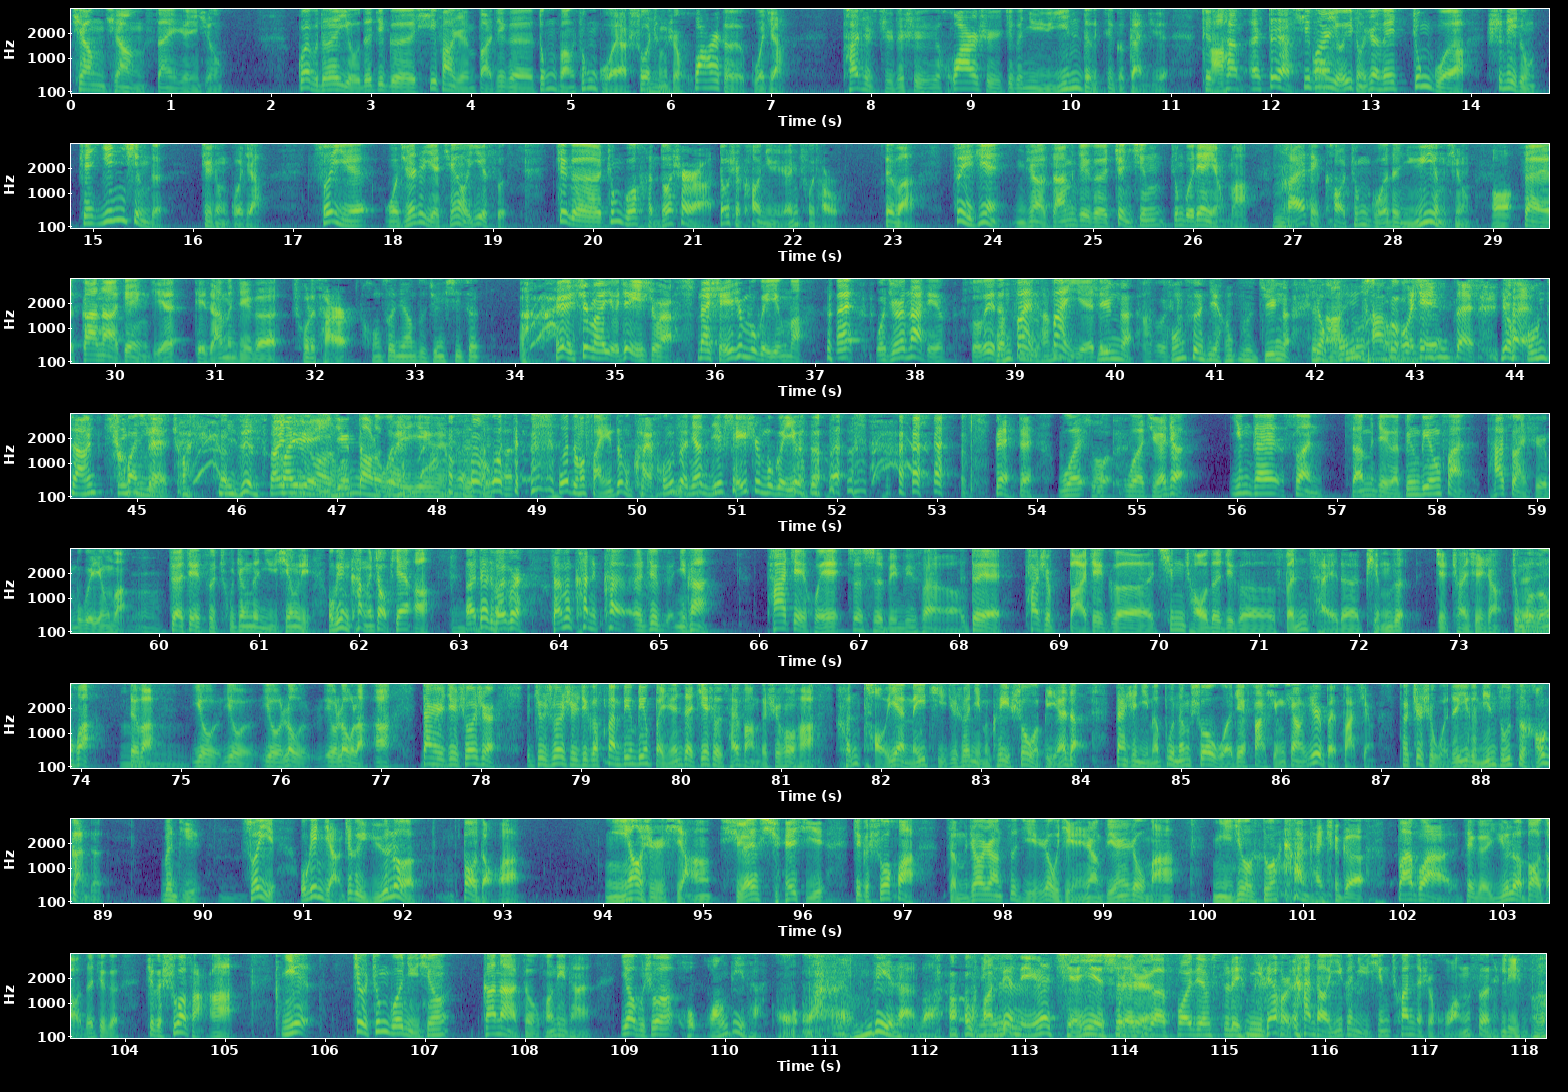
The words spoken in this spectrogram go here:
锵锵三人行，怪不得有的这个西方人把这个东方中国呀说成是花儿的国家，他是指的是花儿是这个女音的这个感觉。这啊他哎对啊，西方人有一种认为中国啊是那种偏阴性的这种国家，所以我觉得也挺有意思。这个中国很多事儿啊都是靠女人出头，对吧？最近你知道咱们这个振兴中国电影嘛，还得靠中国的女影星哦。在戛纳电影节给咱们这个出了彩儿。红色娘子军牺牲，是吗？有这一说啊？那谁是穆桂英吗？哎，我觉得那得所谓的范范爷军啊，红色娘子军啊，要红长我这青带，要红长青穿越带穿 你这穿越已经到了我的穆桂英啊你这是我我怎么反应这么快？红色娘子军谁是穆桂英？对对，我我我觉着应该算咱们这个冰冰范，她算是穆桂英吧。嗯在这次出征的女星里，我给你看看照片啊。啊，对对不是不是，咱们看着看呃这个，你看她这回这是冰冰范啊，对，她是把这个清朝的这个粉彩的瓶子这穿身上，中国文化。对吧？又又又漏又漏了啊！但是就说是就说是这个范冰冰本人在接受采访的时候哈，很讨厌媒体，就说你们可以说我别的，但是你们不能说我这发型像日本发型。他说这是我的一个民族自豪感的问题。所以我跟你讲，这个娱乐报道啊，你要是想学学习这个说话怎么着让自己肉紧，让别人肉麻，你就多看看这个八卦这个娱乐报道的这个这个说法啊。你这中国女星戛纳走黄地毯，要不说黄黄地毯，黄地毯吧 黄地你这哪个潜意识这个 Freudian slip？你待会儿看到一个女星穿的是黄色的礼服，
